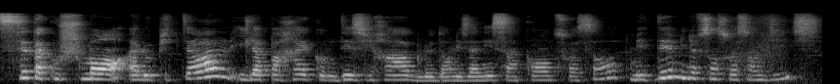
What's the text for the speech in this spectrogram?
Cet accouchement à l'hôpital, il apparaît comme désirable dans les années 50-60, mais dès 1970,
